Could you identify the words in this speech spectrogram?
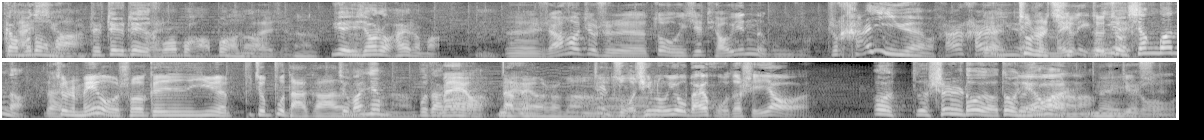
干不动吧？这这个这个活儿不好不好弄。不太行。嗯，乐器销售还有什么？嗯，然后就是做过一些调音的工作，就还是音乐嘛，还是还是音乐，就是没理过其就就音乐相关的，就是没有说跟音乐就不搭嘎的，就完全不搭嘎没有那没有什么。嗯这左青龙右白虎的谁要啊？哦，这身上都有都有年画这种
